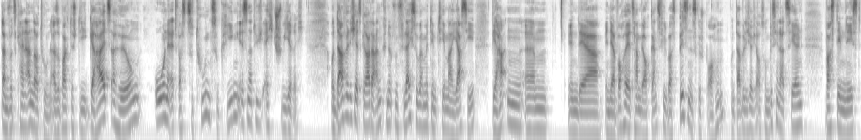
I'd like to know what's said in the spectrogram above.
dann wird es kein anderer tun. Also praktisch die Gehaltserhöhung ohne etwas zu tun zu kriegen, ist natürlich echt schwierig. Und da will ich jetzt gerade anknüpfen, vielleicht sogar mit dem Thema Yassi. Wir hatten ähm, in der, in der Woche jetzt haben wir auch ganz viel über das Business gesprochen und da will ich euch auch so ein bisschen erzählen, was demnächst,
